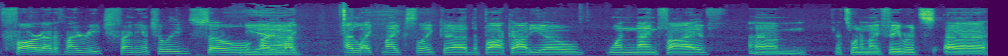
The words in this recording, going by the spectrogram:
far out of my reach financially, so I like I like mics like uh, the Bock Audio 195. Um, that's one of my favorites. Uh,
